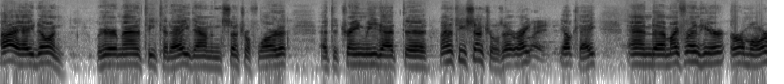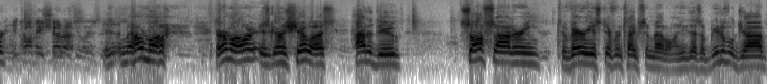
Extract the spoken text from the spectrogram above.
Hi, how you doing? We're here at Manatee today, down in Central Florida, at the train meet at uh, Manatee Central. Is that right? Right. Okay. And uh, my friend here, Earl Mueller, You told me to shut up. is- Earl Mueller, Earl Mueller is going to show us how to do soft soldering to various different types of metal, and he does a beautiful job.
